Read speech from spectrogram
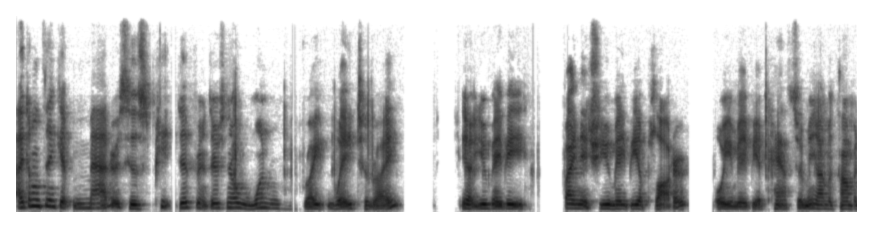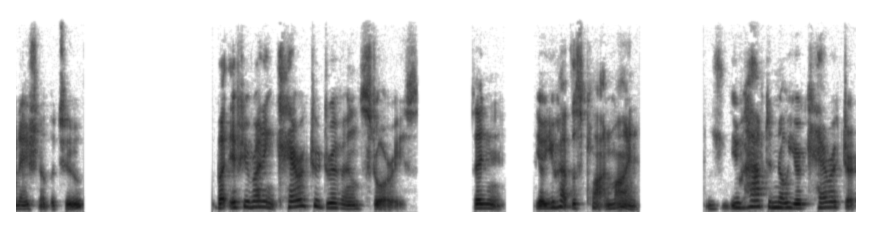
I don't think it matters. Is different. There's no one right way to write. You know, you may be by nature you may be a plotter or you may be a pantser. Me, I'm a combination of the two. But if you're writing character-driven stories, then you know you have this plot in mind you have to know your character.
